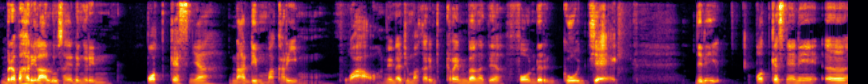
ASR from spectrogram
Berapa hari lalu saya dengerin podcastnya Nadim Makarim. Wow, ini Nadim Makarim keren banget ya. Founder Gojek. Jadi podcastnya ini uh,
